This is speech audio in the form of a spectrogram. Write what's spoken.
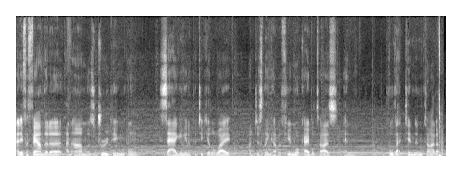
And if I found that a, an arm was drooping or sagging in a particular way, I'd just link up a few more cable ties and pull that tendon tighter.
